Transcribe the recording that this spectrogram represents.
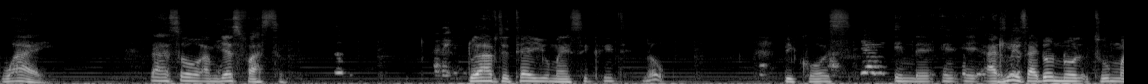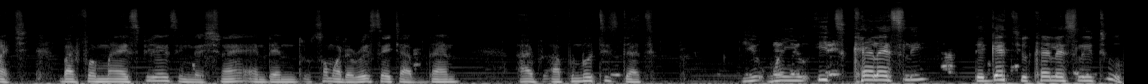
Why? That's all. I'm just fasting. Do I have to tell you my secret? No. Because in the, in, in, at least I don't know too much, but from my experience in the shrine and then some of the research I've done, I've, I've noticed that you, when you eat carelessly, they get you carelessly too.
